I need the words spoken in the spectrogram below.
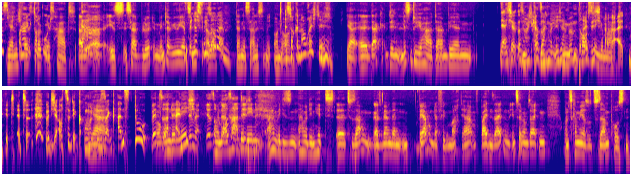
ist. Ja, nicht und dann ist doch wegdrücken gut. ist, hart. Also Ja. äh, ist, ist halt blöd im Interview jetzt Findest nicht, du, wieso aber denn? dann ist alles in on. Ist doch genau richtig. Ja, ja äh, da, den Listen to Your Heart, da haben wir ein Ja, ich, das wollte ich gerade sagen, wenn ich einen Ein Posting 35 Jahre gemacht. Hit hätte, würde ich auch zu dir kommen Ja. und würde sagen, kannst du bitte Warum denn nicht? Ja, so und dann haben wir großartig. den, haben wir diesen, haben wir den Hit äh, zusammen, also wir haben dann Werbung dafür gemacht, ja, auf beiden Seiten, Instagram-Seiten, und das können wir ja so zusammen posten.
